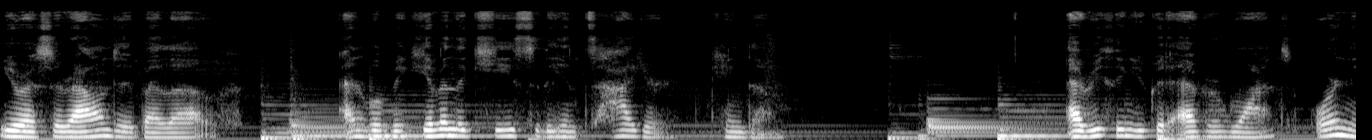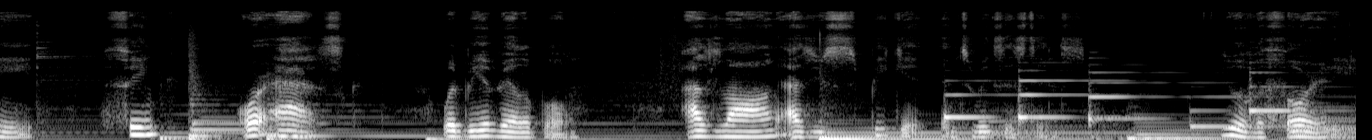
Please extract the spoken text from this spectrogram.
You are surrounded by love and will be given the keys to the entire kingdom. Everything you could ever want or need, think, or ask would be available as long as you speak it into existence. You have authority.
